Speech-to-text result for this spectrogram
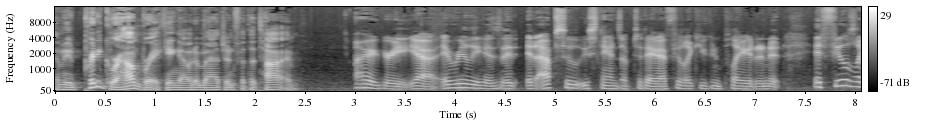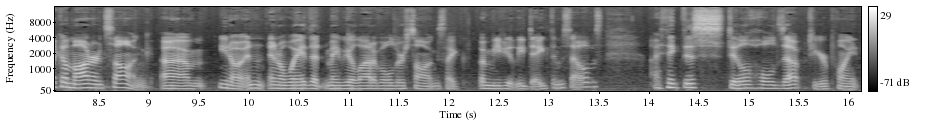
I mean, pretty groundbreaking. I would imagine for the time. I agree. Yeah, it really is. It it absolutely stands up today. I feel like you can play it, and it it feels like a modern song. Um, you know, in in a way that maybe a lot of older songs like immediately date themselves. I think this still holds up. To your point,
